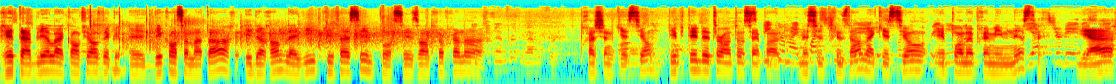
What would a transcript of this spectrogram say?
rétablir la confiance euh, des consommateurs et de rendre la vie plus facile pour ces entrepreneurs. Prochaine question. Député de Toronto-Saint-Paul. Monsieur le Président, ma question est pour le premier ministre. Hier,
